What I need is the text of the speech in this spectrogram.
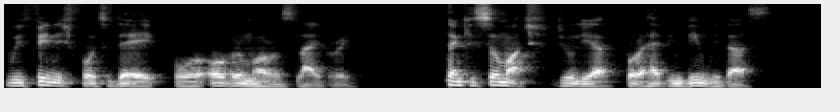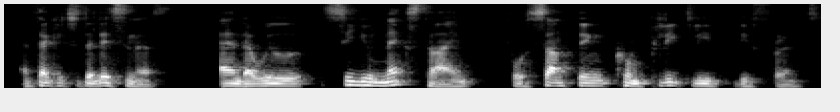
we finish for today for Overmorrow's Library. Thank you so much, Julia, for having been with us. And thank you to the listeners. And I will see you next time for something completely different.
